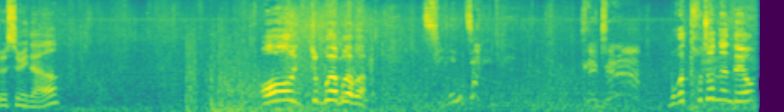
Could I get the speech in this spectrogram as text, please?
좋습니다. 어, 저 뭐야, 뭐야, 뭐야. 진짜 괜찮아. 뭐가 터졌는데요?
